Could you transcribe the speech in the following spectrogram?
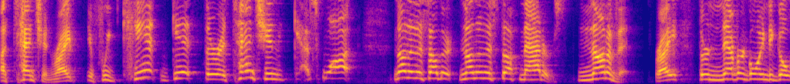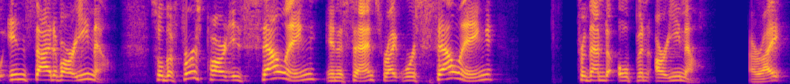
Attention, right? If we can't get their attention, guess what? None of this other, none of this stuff matters. None of it, right? They're never going to go inside of our email. So the first part is selling in a sense, right? We're selling for them to open our email. All right.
